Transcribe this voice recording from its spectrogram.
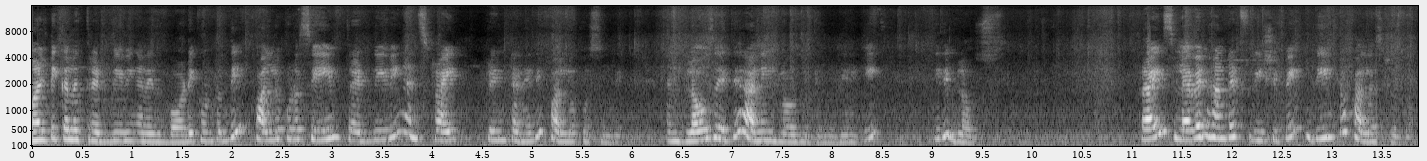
మల్టీ కలర్ థ్రెడ్ వీవింగ్ అనేది బాడీకి ఉంటుంది. పళ్ళు కూడా same thread weaving and straight print అనేది పళ్ళుకి వస్తుంది. అండ్ బ్లౌజ్ అయితే రన్నింగ్ బ్లౌజ్ ఉంటుంది దీనికి. ఇది blouse. Price eleven hundred free shipping. దీంట్లో కలర్స్ చూద్దాం.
